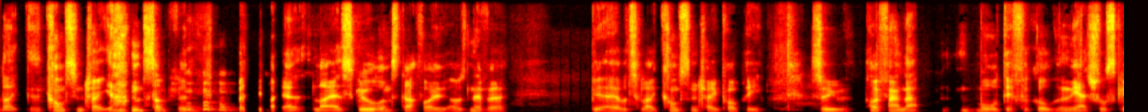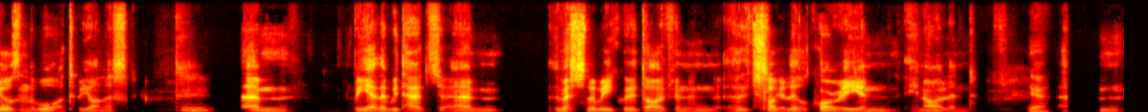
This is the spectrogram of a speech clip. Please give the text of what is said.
like concentrating on something like at, like at school and stuff. I, I was never be able to like concentrate properly, so I found that more difficult than the actual skills in the water, to be honest. Mm. Um, but yeah, then we'd had um, the rest of the week we were diving, and uh, it's just like a little quarry in in Ireland. Yeah. Um,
